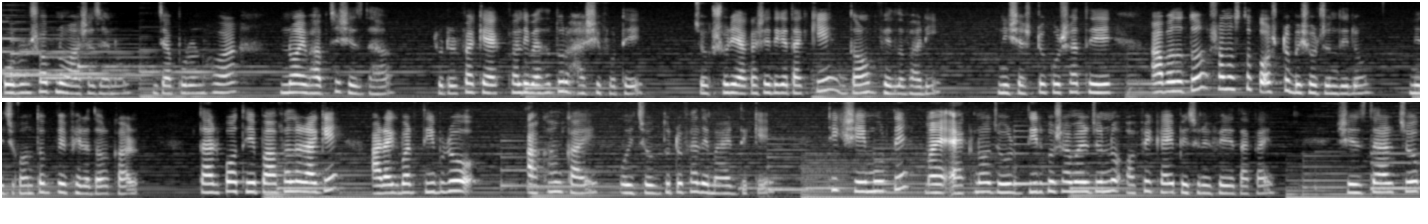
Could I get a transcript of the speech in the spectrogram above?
করুণ স্বপ্ন আসা যেন, যা পূরণ হওয়া নয় ভাবছে শেষদাহা। ঠোঁটের ফাঁকে এক ফালি ব্যথাতুর হাসি ফোটে। চোখ সরিয়ে আকাশের দিকে তাকিয়ে দম ফেলল ভারী। নিঃশ্বাসটুকুর সাথে আপাতত সমস্ত কষ্ট বিসর্জন দিল। নিজ গন্তব্যে ফেরা দরকার। তার পথে পা ফেলার আগে আর একবার তীব্র আকাঙ্ক্ষায় ওই চোখ দুটো ফেলে মায়ের দিকে। ঠিক সেই মুহূর্তে মায়ের এক নজর দীর্ঘ সময়ের জন্য অপেক্ষায় পেছনে ফিরে তাকায়। শেষদার চোখ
